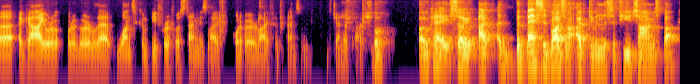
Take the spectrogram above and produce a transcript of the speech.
uh, a guy or, or a girl that wants to compete for the first time in his life or her life? It depends on gender type. Sure. Okay, so I, the best advice, and I've given this a few times, but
